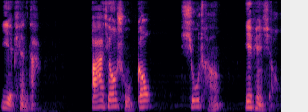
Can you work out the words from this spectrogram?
叶片大；芭蕉树高、修长，叶片小。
